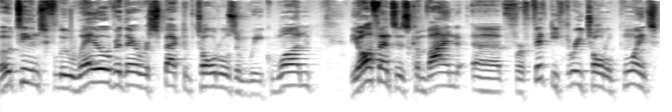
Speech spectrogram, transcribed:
both teams flew way over their respective totals in Week One. The offenses combined uh, for 53 total points,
